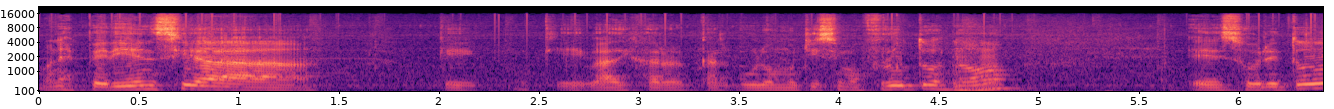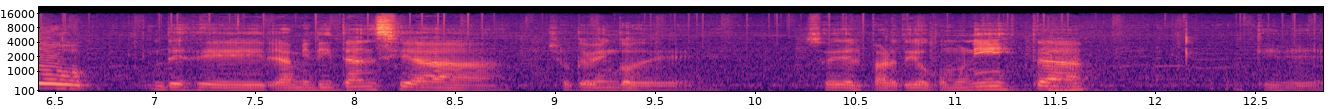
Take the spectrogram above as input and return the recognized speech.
una experiencia que, va a dejar, calculo, muchísimos frutos, ¿no? Eh, sobre todo desde la militancia, yo que vengo de, soy del Partido Comunista, que,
